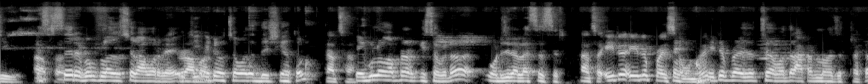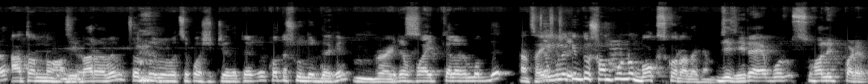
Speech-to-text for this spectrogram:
জি আচ্ছা। এসএস এবং প্লাস হচ্ছে রাবার। এটা হচ্ছে আমাদের দেশি হাতল। আচ্ছা। এগুলো আপনার কিছু হবে না অরিজিনাল এসএস এর। আচ্ছা এটা এটা প্রাইস কেমন ভাই এটা প্রাইস হচ্ছে আমাদের আটান্ন হাজার টাকা। আটান্ন জি হাজার বারো এমএম চোদ্দ এমএম হচ্ছে পঁয়ষট্টি হাজার টাকা। কত সুন্দর দেখেন। এটা হোয়াইট কালারের মধ্যে আচ্ছা এগুলো কিন্তু সম্পূর্ণ বক্স করা দেখেন। জি জি এটা সলিড পার্টের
